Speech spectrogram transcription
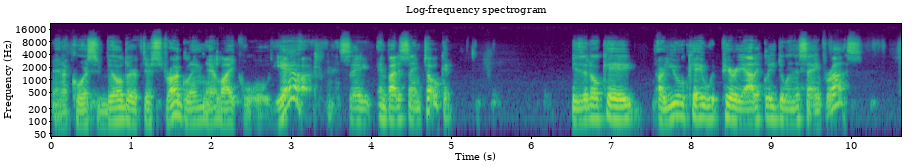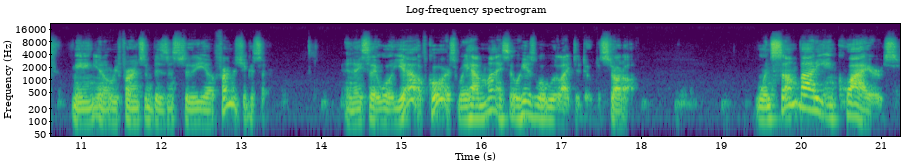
And of course, the builder, if they're struggling, they're like, well, yeah. And say, and by the same token, is it okay? Are you okay with periodically doing the same for us? Meaning, you know, referring some business to the uh, furniture concern. And they say, well, yeah, of course, we have mine. So here's what we'd like to do to start off. When somebody inquires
